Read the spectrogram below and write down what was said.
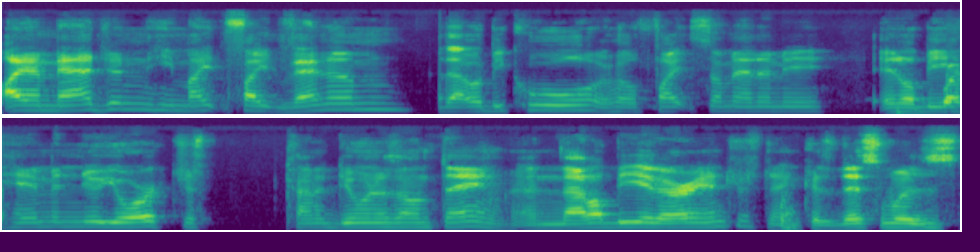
I imagine he might fight Venom. That would be cool. Or he'll fight some enemy. It'll be him in New York, just kind of doing his own thing, and that'll be very interesting because this was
